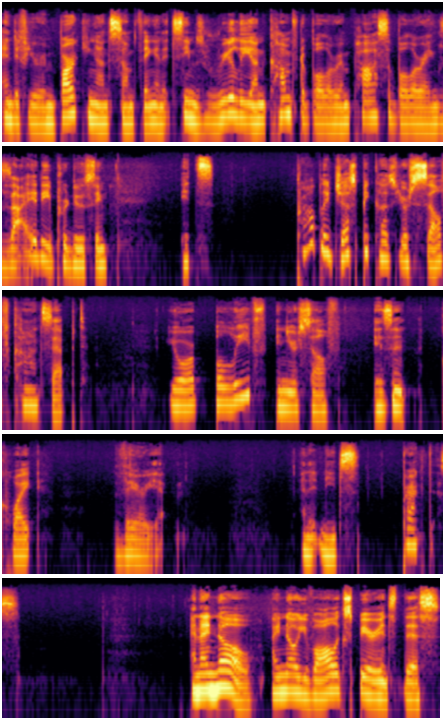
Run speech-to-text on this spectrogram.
and if you're embarking on something and it seems really uncomfortable or impossible or anxiety producing, it's probably just because your self concept, your belief in yourself isn't quite there yet. And it needs practice. And I know, I know you've all experienced this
